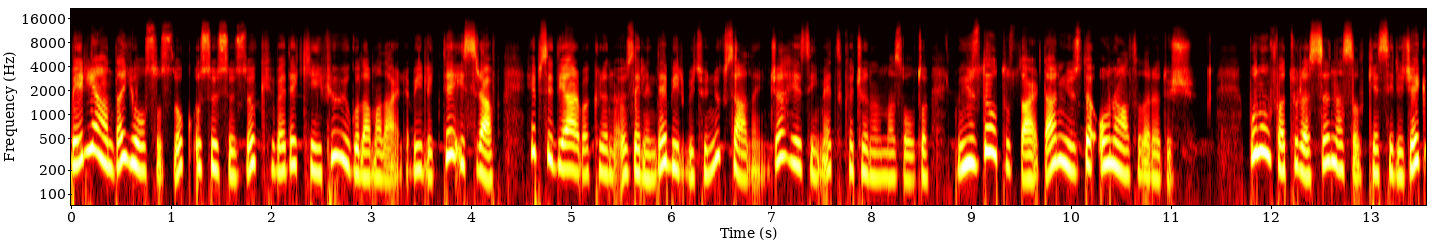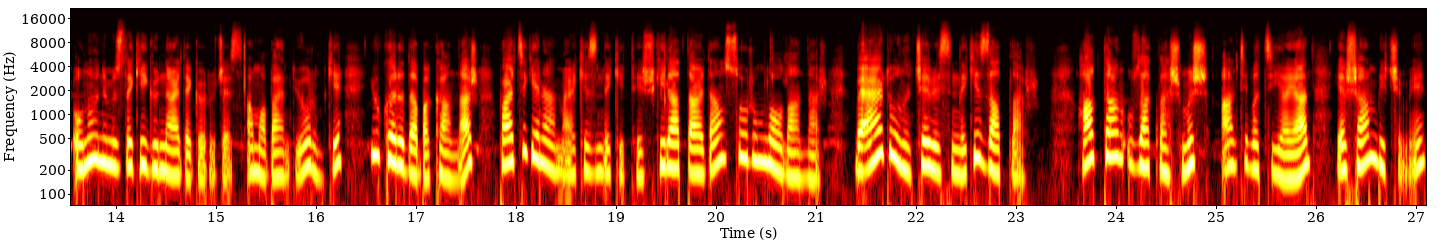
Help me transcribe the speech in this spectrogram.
Bir yanda yolsuzluk, usulsüzlük ve de keyfi uygulamalarla birlikte israf. Hepsi Diyarbakır'ın özelinde bir bütünlük sağlayınca hezimet kaçınılmaz oldu. %30'lardan %16'lara düş. Bunun faturası nasıl kesilecek onu önümüzdeki günlerde göreceğiz. Ama ben diyorum ki yukarıda bakanlar, parti genel merkezindeki teşkilatlardan sorumlu olanlar ve Erdoğan'ın çevresindeki zatlar. Halktan uzaklaşmış, antipati yayan, yaşam biçimi,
